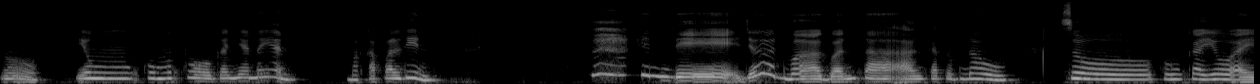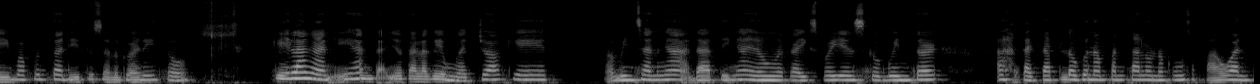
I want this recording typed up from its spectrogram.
Oo. Yung kumot ko, ganyan na yan. Makapal din. Hindi, dyan, magwanta ang katugnaw. So, kung kayo ay mapunta dito sa lugar nito, kailangan ihanda nyo talaga yung mga jacket. Uh, minsan nga, dati nga, yung naka-experience ko winter, ah, tagtatlo ko ng pantalon akong sapawan.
